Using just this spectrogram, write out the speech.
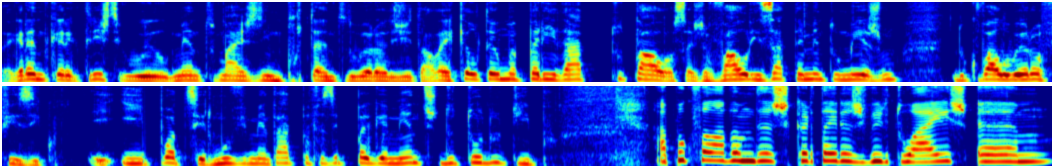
a grande característica, o elemento mais importante do euro digital, é que ele tem uma paridade total, ou seja, vale exatamente o mesmo do que vale o euro físico e, e pode ser movimentado para fazer pagamentos de todo o tipo. Há pouco falávamos das carteiras virtuais. Hum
